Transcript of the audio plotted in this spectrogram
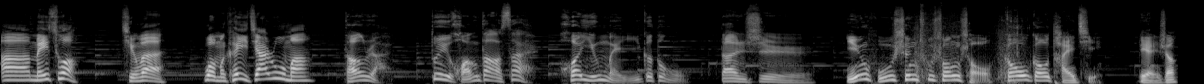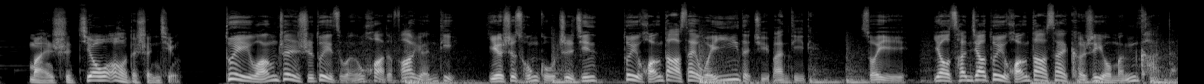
啊，没错，请问。我们可以加入吗？当然，对皇大赛欢迎每一个动物。但是，银狐伸出双手，高高抬起，脸上满是骄傲的神情。对王镇是对子文化的发源地，也是从古至今对皇大赛唯一的举办地点。所以，要参加对皇大赛可是有门槛的，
